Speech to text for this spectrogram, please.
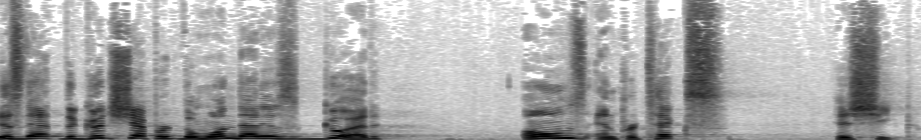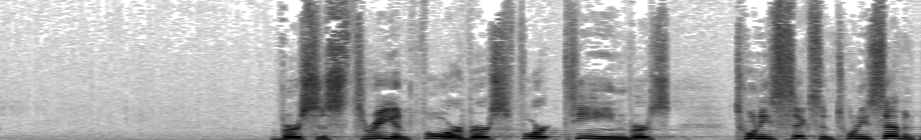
is that the good shepherd, the one that is good, owns and protects his sheep. Verses 3 and 4, verse 14, verse 26 and 27.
